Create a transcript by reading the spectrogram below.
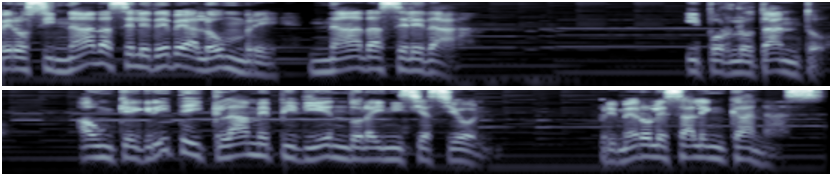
Pero si nada se le debe al hombre, nada se le da. Y por lo tanto, aunque grite y clame pidiendo la iniciación, primero le salen canas.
